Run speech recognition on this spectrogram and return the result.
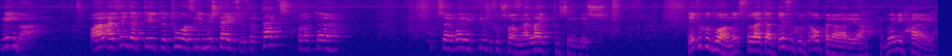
Nina. Well, I think I did two or three mistakes with the text, but uh, it's a very beautiful song. I like to sing this. Difficult one. It's like a difficult opera aria, very high.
